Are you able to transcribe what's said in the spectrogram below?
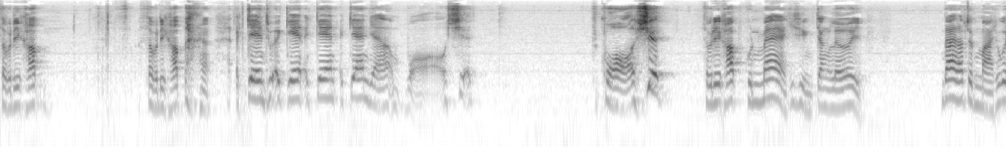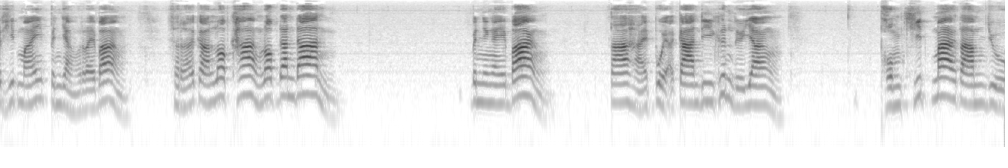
สวัสดีครับ สวัสดีครับ again to again again again yeah wow shit ขอ shit สวัสดีครับ คุณแม่คิดถึงจังเลย ได้รับจดหมายทุกอาทิตย์ไหม เป็นอย่างไรบ้าง สถานการณ์รอบข้างรอบด้านด้าน เป็นยังไงบ้าง ตาหายป่วยอาการดีขึ้นหรือยัง ผมคิดมากตามอยู่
